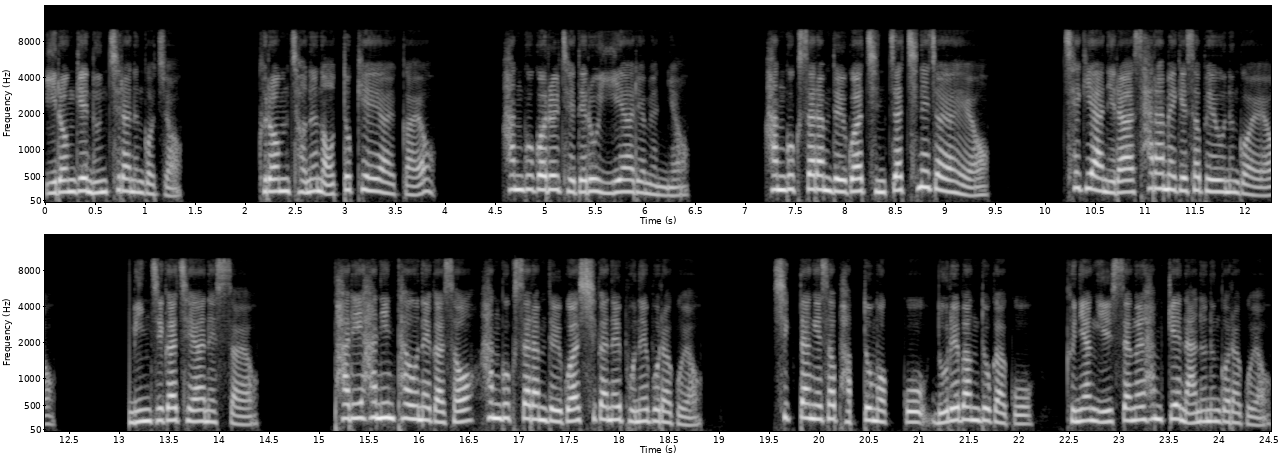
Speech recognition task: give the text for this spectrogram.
이런 게 눈치라는 거죠. 그럼 저는 어떻게 해야 할까요? 한국어를 제대로 이해하려면요. 한국 사람들과 진짜 친해져야 해요. 책이 아니라 사람에게서 배우는 거예요. 민지가 제안했어요. 파리 한인타운에 가서 한국 사람들과 시간을 보내보라고요. 식당에서 밥도 먹고 노래방도 가고 그냥 일상을 함께 나누는 거라고요.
